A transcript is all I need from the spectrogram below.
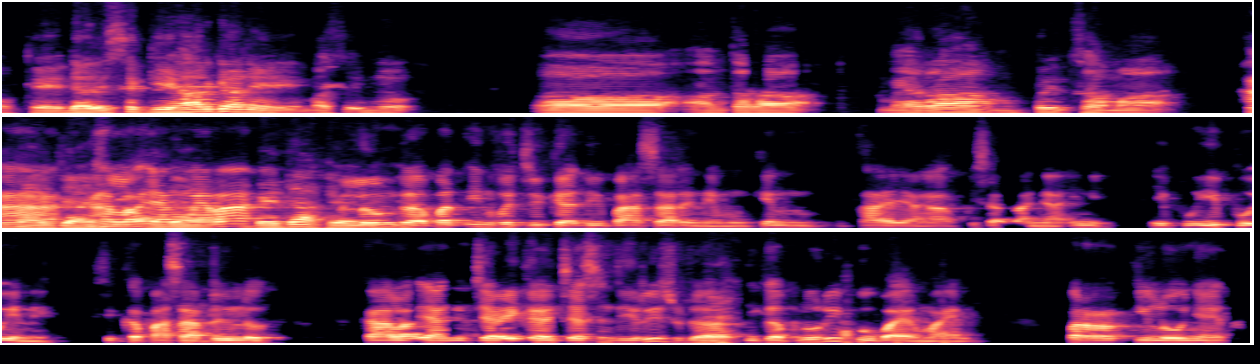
Oke, dari segi harga nih, Mas Ibnu, uh, antara merah, emprit sama Ha, kalau yang merah beda ya, belum gitu. dapat info juga di pasar ini. Mungkin saya bisa tanya ini, ibu-ibu ini, si ke pasar hmm. dulu. Kalau yang jahe gajah sendiri sudah eh. tiga puluh ribu Pak Ermain per kilonya itu.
